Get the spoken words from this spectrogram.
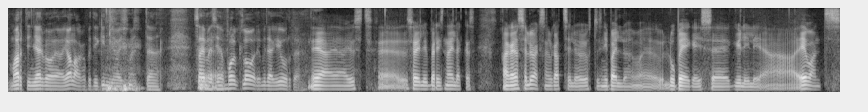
Martin Järveoja jalaga pidi kinni hoidma, et äh, saime siia folkloori midagi juurde. ja, ja just, see oli päris naljakas. aga jah, seal üheksandal katsel ju juhtus nii palju, Lube käis äh, külili ja Evans,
